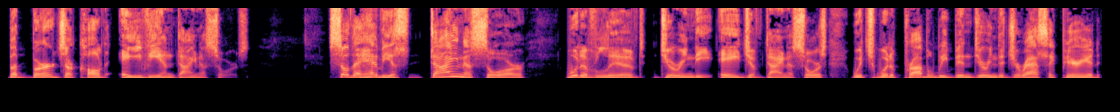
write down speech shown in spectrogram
but birds are called avian dinosaurs. So the heaviest dinosaur would have lived during the age of dinosaurs, which would have probably been during the Jurassic period,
